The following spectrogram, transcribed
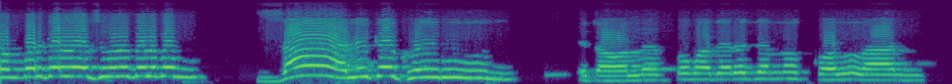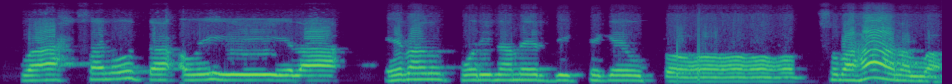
সম্পর্কে আল্লাহ ওয়া তাআলা বলেন এটা হলে তোমাদের জন্য কল্যাণ। ওয়াহসানু তাউইলা এবং পরিণামের দিক থেকে উত্তম। সুবহানাল্লাহ।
